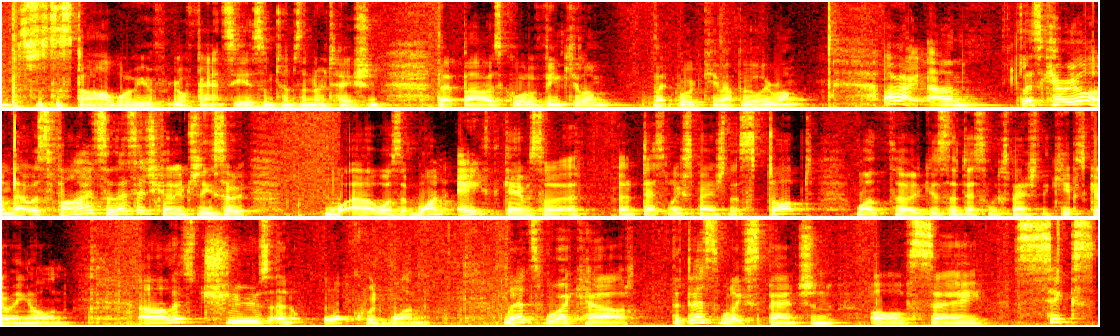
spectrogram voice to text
it's just a style, whatever your, your, fancy is in terms of notation. That bar is called a vinculum. That word came up earlier on. All right, um, let's carry on. That was fine. So that's actually kind of interesting. So uh, was it one eighth gave us a, a, decimal expansion that stopped. One third gives us a decimal expansion that keeps going on. Uh, let's choose an awkward one. Let's work out the decimal expansion of say six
